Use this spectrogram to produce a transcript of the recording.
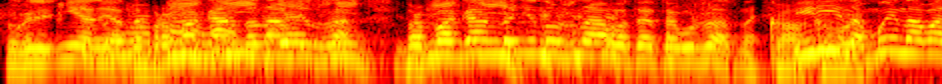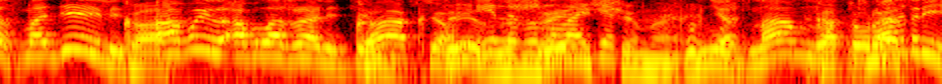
Только, нет, нет, это не пропаганда Беги, нам не нужна. Пропаганда не нужна, вот это ужасно. Как Ирина, вы- мы на вас надеялись, Как- а вы облажали тему. Как Всё. ты Ирина, вы женщиной? Нет, нам, ну, Которая смотри,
